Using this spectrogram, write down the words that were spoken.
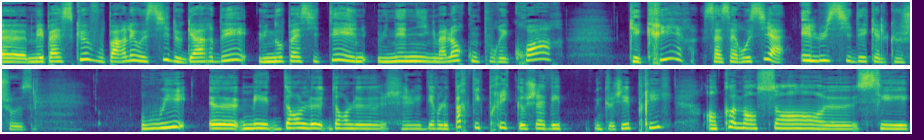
euh, mais parce que vous parlez aussi de garder une opacité et une énigme, alors qu'on pourrait croire qu'écrire, ça sert aussi à élucider quelque chose. Oui, euh, mais dans le dans le j'allais dire le parti pris que j'avais que j'ai pris en commençant euh, c'est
